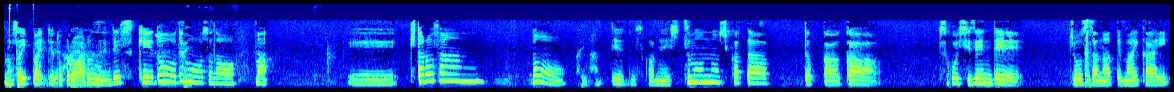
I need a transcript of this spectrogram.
まあ、精一杯っていうところはあるんですけど、でもそのまあえー、北郎さんの、はい。なんていうんですかね質問の仕方とかがすごい自然で上手だなって毎回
